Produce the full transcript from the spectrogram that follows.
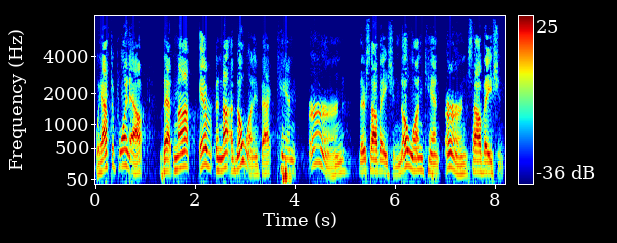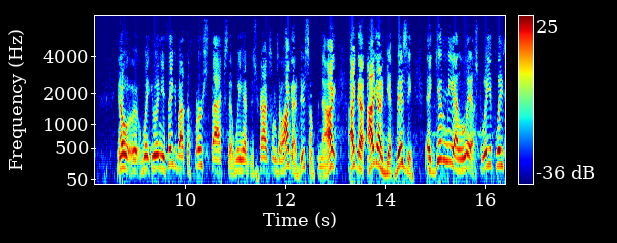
we have to point out that not, ever, not no one, in fact, can earn their salvation. No one can earn salvation. You know, when you think about the first facts that we have described, someone says, well, I gotta do something now. I, I got, I gotta get busy. Uh, give me a list, will you please?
